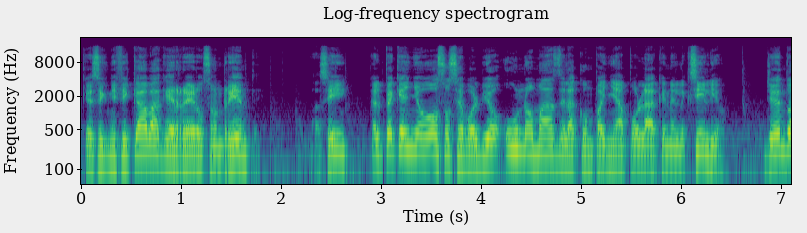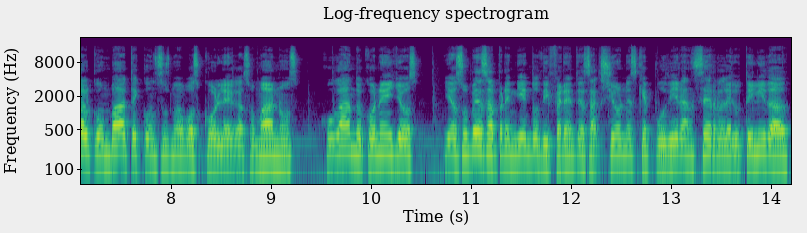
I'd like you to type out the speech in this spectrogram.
que significaba guerrero sonriente. Así, el pequeño oso se volvió uno más de la compañía polaca en el exilio, yendo al combate con sus nuevos colegas humanos, jugando con ellos y a su vez aprendiendo diferentes acciones que pudieran serle de utilidad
